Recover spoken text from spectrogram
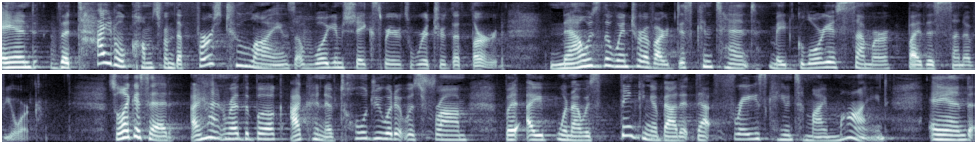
And the title comes from the first two lines of William Shakespeare's Richard III. Now is the winter of our discontent made glorious summer by this son of York. So, like I said, I hadn't read the book. I couldn't have told you what it was from. But I, when I was thinking about it, that phrase came to my mind. And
